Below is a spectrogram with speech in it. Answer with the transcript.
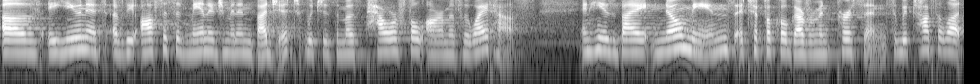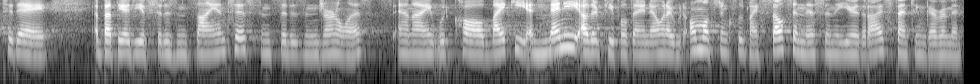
of a unit of the Office of Management and Budget, which is the most powerful arm of the White House and he is by no means a typical government person. So we've talked a lot today about the idea of citizen scientists and citizen journalists, and I would call Mikey and many other people that I know, and I would almost include myself in this in the year that I spent in government,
